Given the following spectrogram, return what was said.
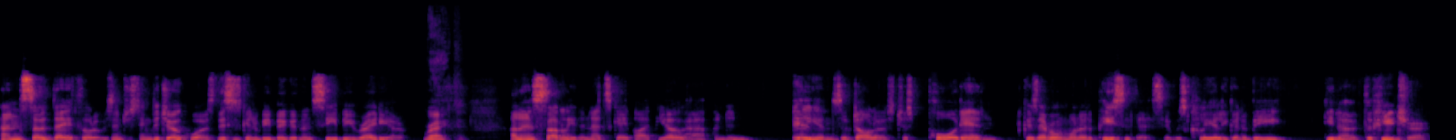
And so they thought it was interesting. The joke was this is going to be bigger than CB radio. Right. And then suddenly the Netscape IPO happened and billions of dollars just poured in because everyone wanted a piece of this. It was clearly going to be, you know, the future.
